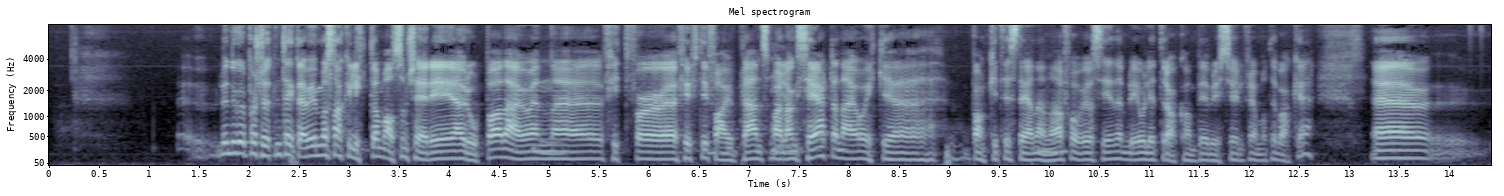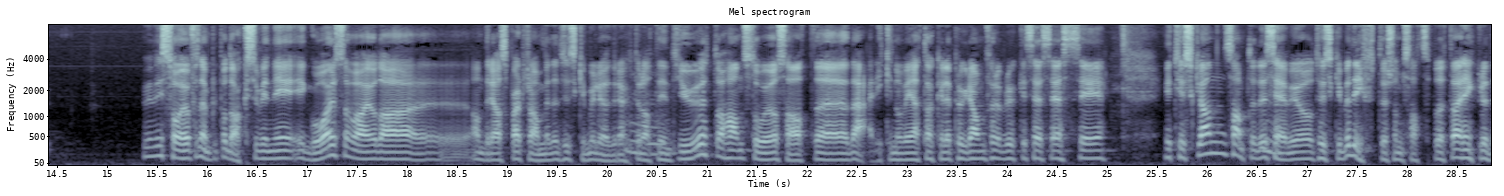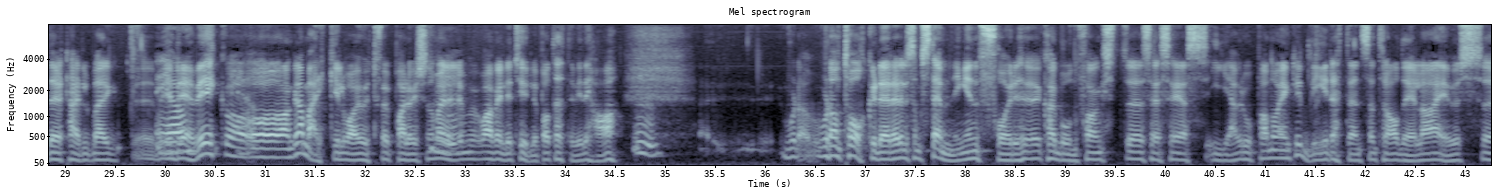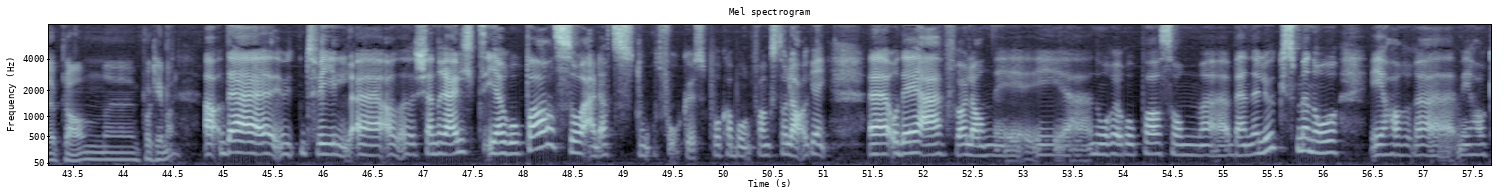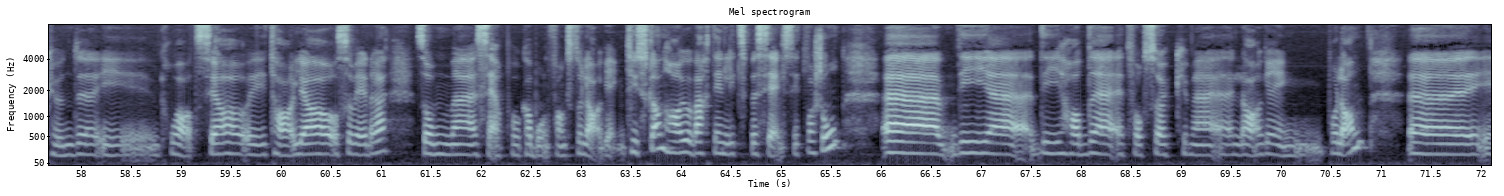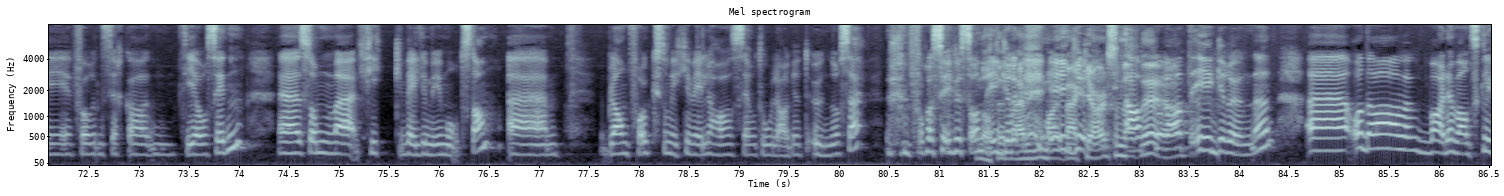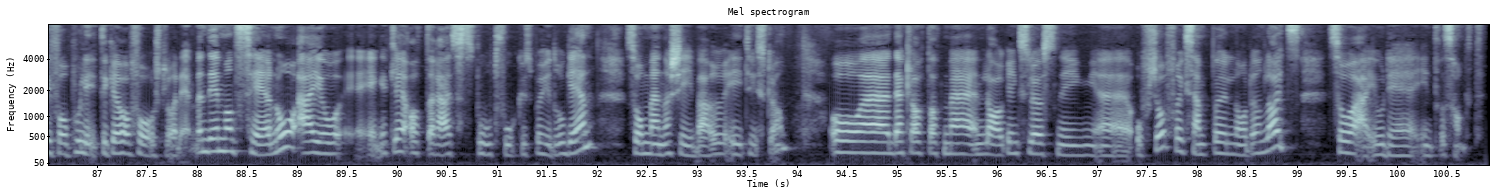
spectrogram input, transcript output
Lundegård, på slutten tenkte jeg Vi må snakke litt om alt som skjer i Europa. Det er jo en uh, Fit for 55-plan som er lansert. Den er jo ikke banket i sten ennå, får vi jo si. Det blir jo litt dragkamp i Brussel frem og tilbake. Uh, vi så jo f.eks. på Dagsrevyen i, i, går, så var jo da eh, Andreas Bertram i det tyske miljødirektoratet mm. intervjuet, og han sto jo og sa at uh, det er ikke noe vedtak eller program for å bruke CCS i, i Tyskland. Samtidig ser vi jo tyske bedrifter som satser på dette, inkludert Heidelberg uh, i Brevik. Og, og, Angela Merkel var jo ute for et par år siden og var, mm. var veldig tydelig på at dette vil de ha. Mm. Hvordan, hvordan, tolker dere liksom stemningen for karbonfangst, CCS, i Europa nå? egentlig? Blir dette en sentral del av EUs plan på klima? Ja, Det er uten tvil. Eh, generelt i Europa så er det et stort fokus på karbonfangst og -lagring. Eh, og det er fra land i, i eh, Nord-Europa som Benelux, men òg vi, vi har kunder i Kroatia og Italia osv. som ser på karbonfangst og -lagring. Tyskland har jo vært i en litt spesiell situasjon. De, de hadde et forsøk med lagring på land for ca. ti år siden som eh, fikk veldig mye motstand. Eh, blant folk som ikke ville ha CO2 lagret under seg, for å si det sånn. I, backyard, som heter. Akkurat, i grunnen. Og da var det vanskelig for politikere å foreslå det. Men det man ser nå, er jo egentlig at det er stort fokus på hydrogen som energibærer i Tyskland. Og det er klart at med en lagringsløsning offshore, f.eks. Northern Lights, så er jo det interessant.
